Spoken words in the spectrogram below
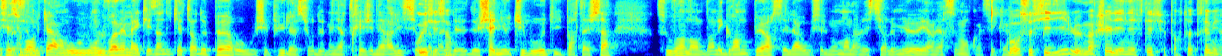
c'est souvent le cas. Hein, où on le voit même avec les indicateurs de peur, ou je ne sais plus, là, sur de manière très généraliste, sur de, de, chaînes YouTube ou autres, ils partagent ça souvent dans, les grandes peurs, c'est là où c'est le moment d'investir le mieux et inversement. Quoi, bon, ceci dit, le marché des NFT se porte très bien.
